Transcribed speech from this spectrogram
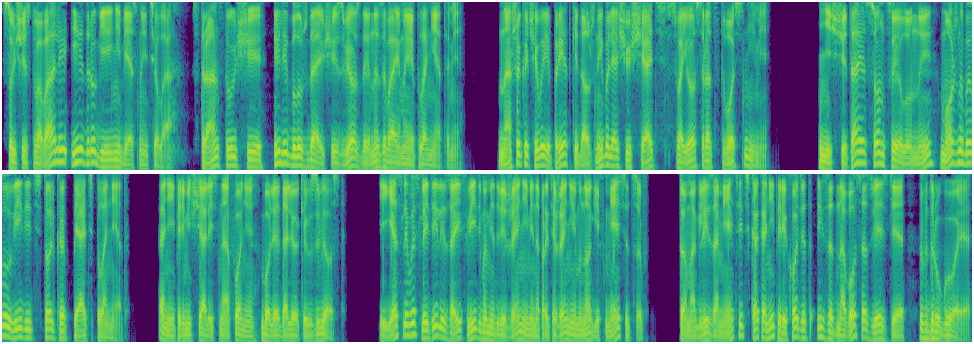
Существовали и другие небесные тела странствующие или блуждающие звезды, называемые планетами. Наши кочевые предки должны были ощущать свое сродство с ними. Не считая Солнца и Луны, можно было увидеть только пять планет. Они перемещались на фоне более далеких звезд. И если вы следили за их видимыми движениями на протяжении многих месяцев, то могли заметить, как они переходят из одного созвездия в другое,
